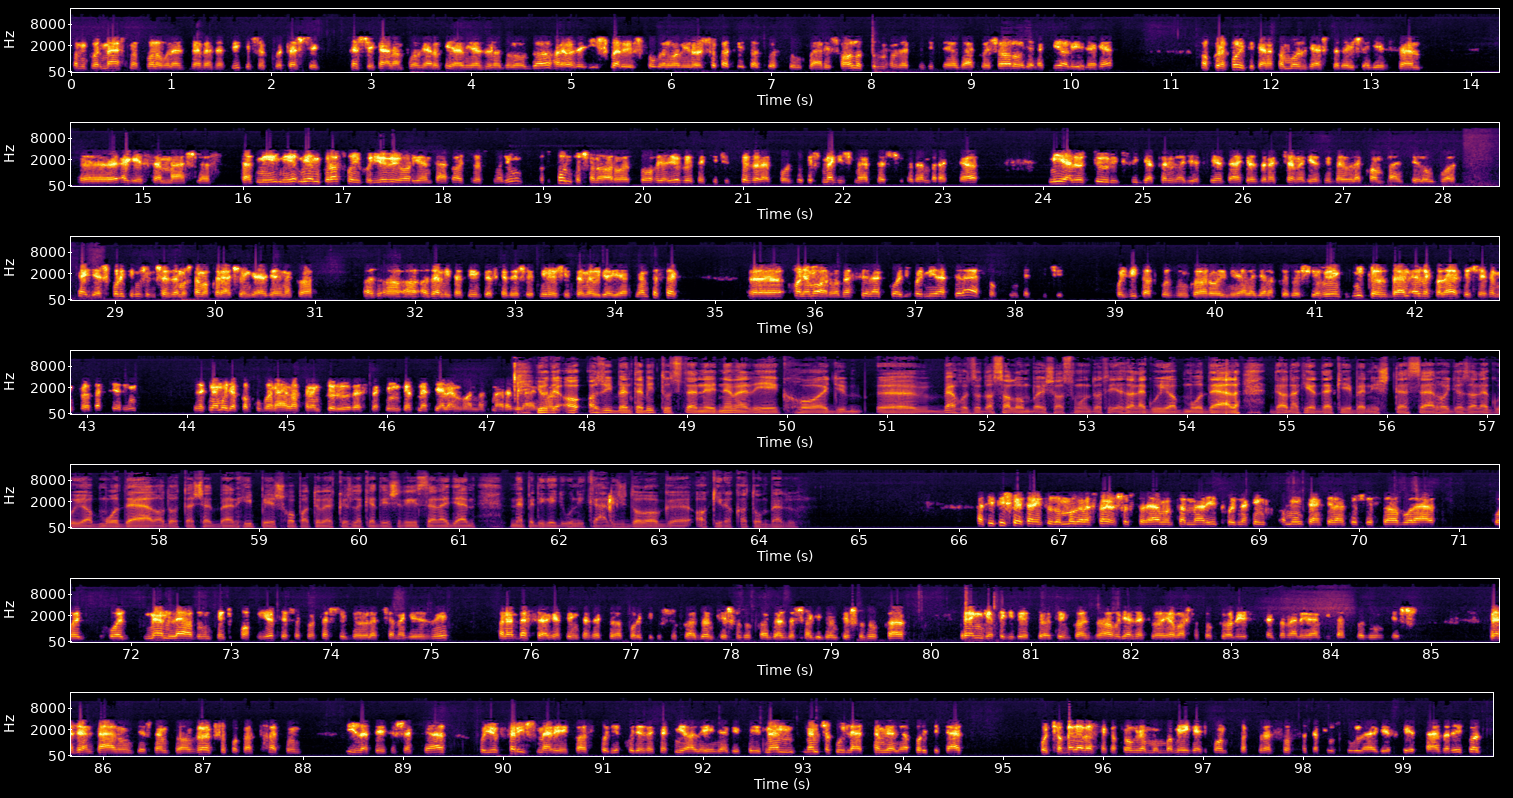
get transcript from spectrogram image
amikor másnap valahol ezt bevezetik, és akkor tessék, tessék állampolgárok élni ezzel a dologgal, hanem ez egy ismerős fogalom, amiről sokat vitatkoztunk már, és hallottunk nemzetközi példákról, és arról, hogy ennek mi a lényege, akkor a politikának a mozgástere is egészen, egészen más lesz. Tehát mi, mi, mi amikor azt mondjuk, hogy jövőorientált agyröszt vagyunk, az pontosan arról szól, hogy a jövőt egy kicsit közelebb hozzuk, és megismertessük az emberekkel, mielőtt tőlük függetlenül egyébként elkezdenek csemegézni belőle kampánycélokból egyes politikusok, és ezzel most nem a Karácsony Gergelynek a, az, a, az említett intézkedését minősítem, mert ugye ilyet nem teszek, uh, hanem arról beszélek, hogy, hogy mi ettől elszoktunk egy kicsit, hogy vitatkozzunk arról, hogy milyen legyen a közös jövőnk, miközben ezek a lehetőségek, amikről beszélünk, ezek nem hogy a kapuban állnak, hanem körülvesznek minket, mert jelen vannak már a világban. Jó, de az ügyben te mit tudsz tenni, hogy nem elég, hogy ö, behozod a szalomba, és azt mondod, hogy ez a legújabb modell, de annak érdekében is teszel, hogy az a legújabb modell adott esetben hip és hop a tömegközlekedés része legyen, ne pedig egy unikális dolog a kirakaton belül. Hát itt ismételni tudom magam, ezt nagyon sokszor elmondtam már itt, hogy nekünk a munkánk jelentős része abból áll, hogy, hogy nem leadunk egy papírt, és akkor tessék belőle csemegézni, hanem beszélgetünk ezekkel a politikusokkal, döntéshozókkal, gazdasági döntéshozókkal. Rengeteg időt töltünk azzal, hogy ezekről a javaslatokról részletekben menően vitatkozunk, és prezentálunk, és nem tudom, workshopokat tartunk illetékesekkel, hogy ők felismerjék azt, hogy, hogy ezeknek mi a lényegük. Hogy nem, nem csak úgy lehet szemlélni a politikát, hogyha beleveszek a programomba még egy pontot, akkor ez hozhat-e plusz 0,2%-ot,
